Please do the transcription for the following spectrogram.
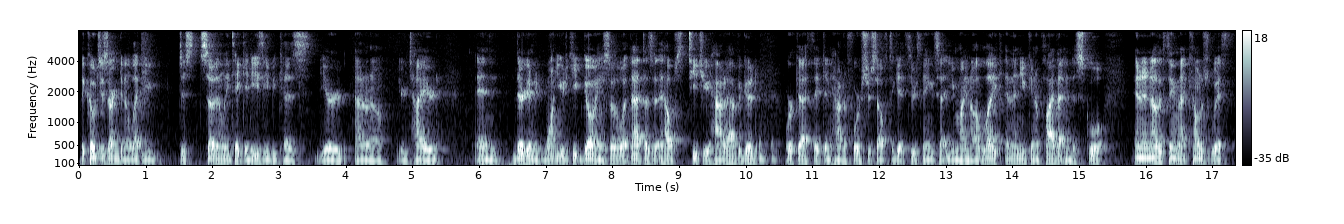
The coaches aren't going to let you just suddenly take it easy because you're, I don't know, you're tired and they're going to want you to keep going. So what that does, it helps teach you how to have a good work ethic and how to force yourself to get through things that you might not like. And then you can apply that into school. And another thing that comes with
